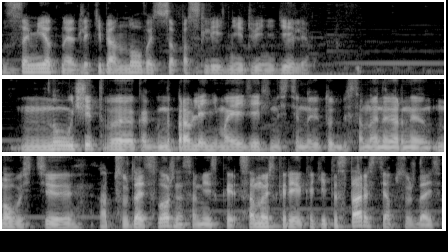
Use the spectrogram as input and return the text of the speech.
заметная для тебя новость за последние две недели – ну, учитывая как бы направление моей деятельности на Ютубе, со мной, наверное, новости обсуждать сложно, со мной, со мной скорее какие-то старости обсуждать.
